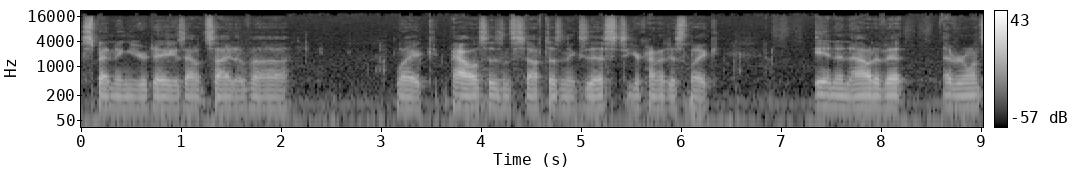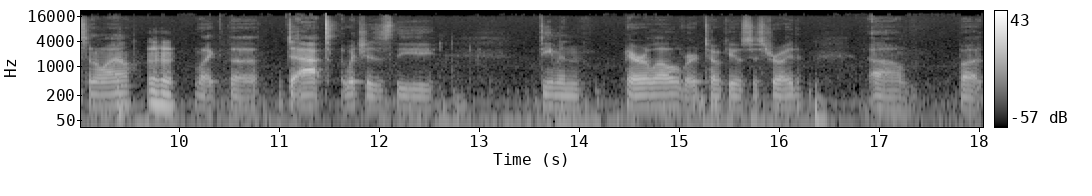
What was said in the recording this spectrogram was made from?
spending your days outside of uh, like palaces and stuff doesn't exist. You're kind of just like in and out of it every once in a while hmm like the Da'at, which is the demon parallel where Tokyo is destroyed. Um, but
